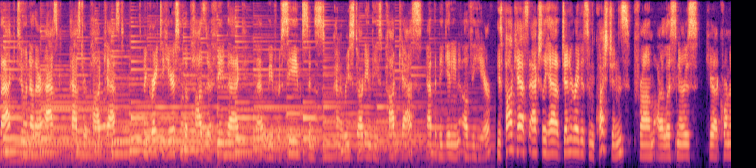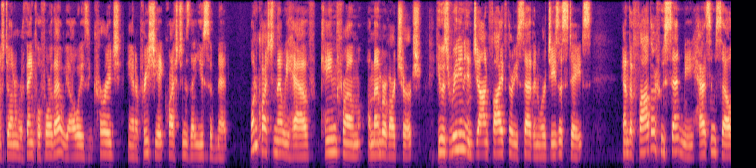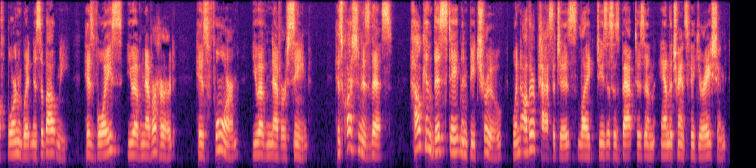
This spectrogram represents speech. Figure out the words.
back to another Ask Pastor podcast. It's been great to hear some of the positive feedback that we've received since kind of restarting these podcasts at the beginning of the year. These podcasts actually have generated some questions from our listeners here at Cornerstone, and we're thankful for that. We always encourage and appreciate questions that you submit. One question that we have came from a member of our church. He was reading in John 5:37 where Jesus states, and the Father who sent me has himself borne witness about me. His voice you have never heard, his form you have never seen. His question is this How can this statement be true when other passages, like Jesus' baptism and the Transfiguration,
